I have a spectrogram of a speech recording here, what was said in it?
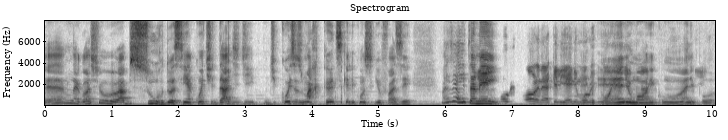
é um negócio absurdo, assim, a quantidade de, de coisas marcantes que ele conseguiu fazer. Mas aí também. Ennio Morricone, né? Aquele Ennio Morricone. Ennio Morricone, pô.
